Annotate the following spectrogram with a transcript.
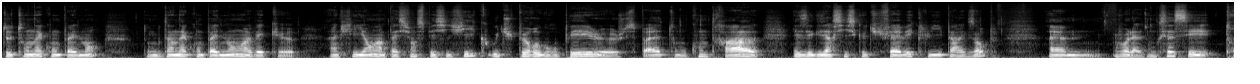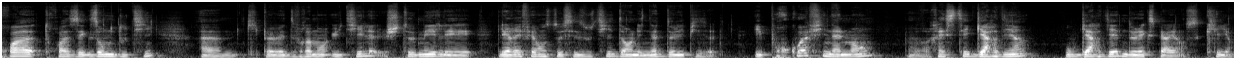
de ton accompagnement, donc d'un accompagnement avec euh, un client, un patient spécifique, où tu peux regrouper, je sais pas, ton contrat, les exercices que tu fais avec lui, par exemple. voilà, donc ça c'est trois, trois exemples d'outils euh, qui peuvent être vraiment utiles. Je te mets les, références de ces outils dans les notes de l'épisode. Et pourquoi finalement euh, rester gardien ou gardienne de l'expérience client?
